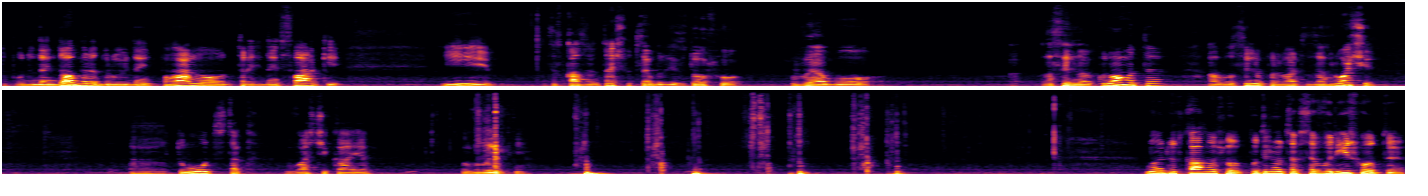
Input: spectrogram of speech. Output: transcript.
Тобто один день добре, другий день погано, третій день сварки. І це вказує на те, що це буде з того, що ви або засильно економите, або сильно переживаєте за гроші. Е, Тому це так вас чекає в липні. Ну і тут сказано, що потрібно це все вирішувати,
